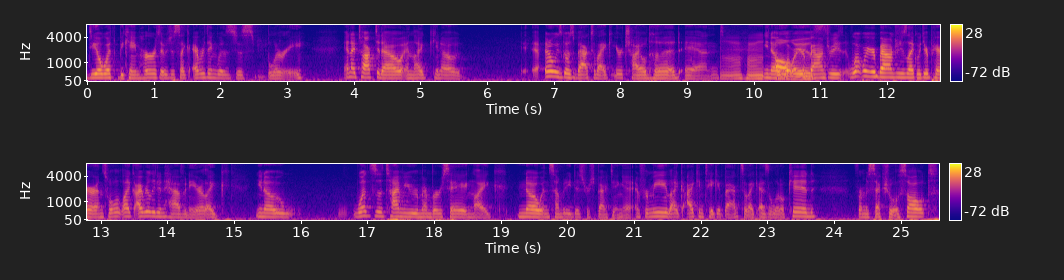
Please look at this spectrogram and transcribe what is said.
deal with became hers. It was just like everything was just blurry. And I talked it out and like, you know, it always goes back to like your childhood and mm-hmm. you know what were your boundaries what were your boundaries like with your parents? Well like i really didn't have any or like you know what's the time you remember saying like no and somebody disrespecting it? And for me like i can take it back to like as a little kid from a sexual assault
